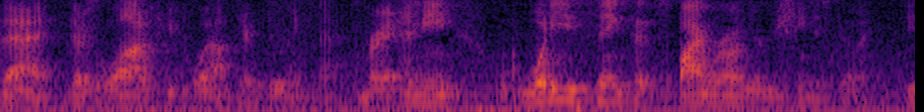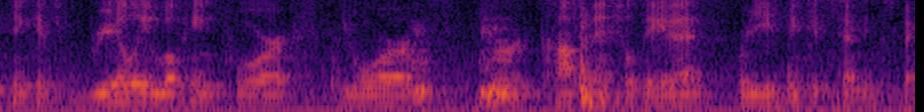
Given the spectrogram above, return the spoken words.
that there's a lot of people out there doing that, right? I mean, what do you think that spyware on your machine is doing? Do you think it's really looking for your your confidential data, or do you think it's sending spam?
